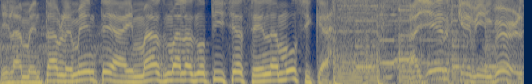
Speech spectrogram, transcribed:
Y lamentablemente hay más malas noticias en la música. Ayer Kevin Bird,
